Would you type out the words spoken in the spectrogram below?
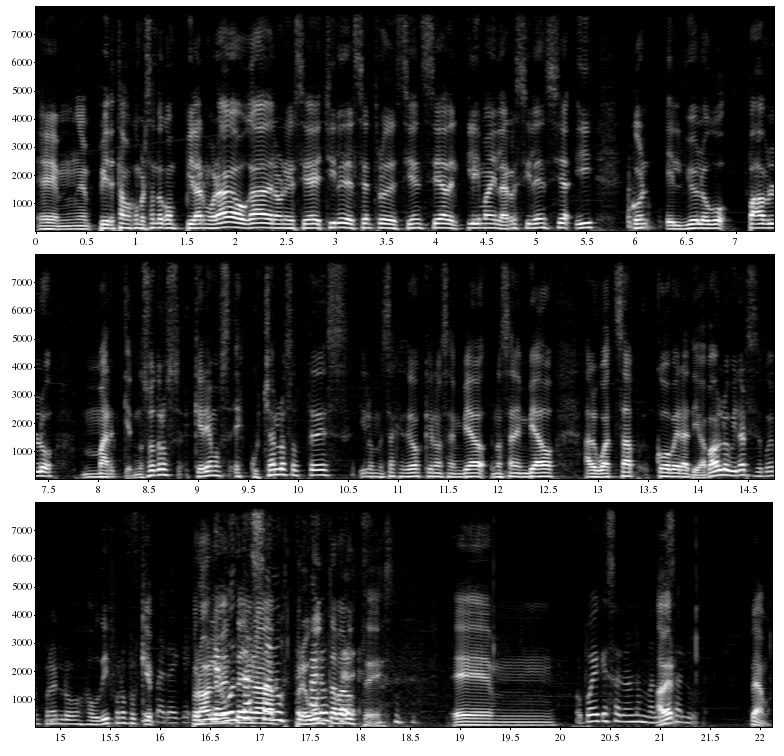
Eh, estamos conversando con Pilar Moraga, abogada de la Universidad de Chile, del Centro de Ciencia del Clima y la Resiliencia, y con el biólogo Pablo Márquez. Nosotros queremos escucharlos a ustedes y los mensajes de voz que nos, ha enviado, nos han enviado al WhatsApp Cooperativa. Pablo Pilar, si se pueden poner los audífonos, porque probablemente hay una pregunta para ustedes. Em, o puede que solo nos manden salud. Veamos.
